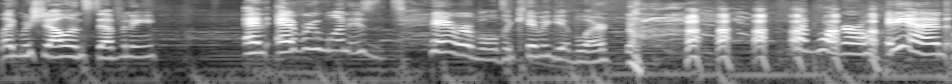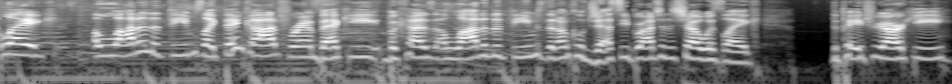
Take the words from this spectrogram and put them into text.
like Michelle and Stephanie. And everyone is terrible to Kimmy Gibbler. that poor girl. And like a lot of the themes, like thank God for Aunt Becky because a lot of the themes that Uncle Jesse brought to the show was like the patriarchy.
